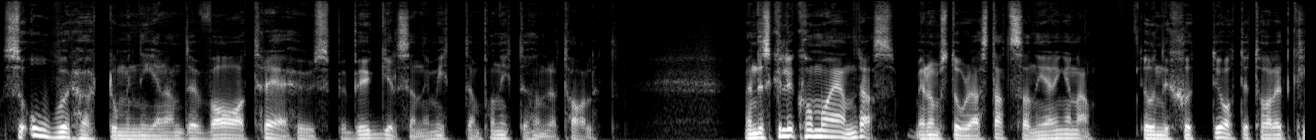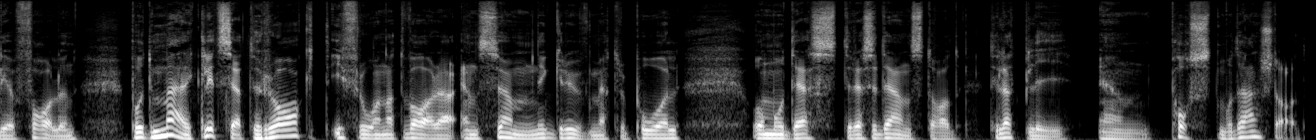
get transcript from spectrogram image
Så oerhört dominerande var trähusbebyggelsen i mitten på 1900-talet. Men det skulle komma att ändras med de stora stadssaneringarna. Under 70 och 80-talet klev Falun på ett märkligt sätt rakt ifrån att vara en sömnig gruvmetropol och modest residensstad till att bli en postmodern stad.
